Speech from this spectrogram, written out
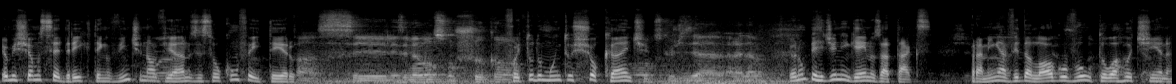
Eu me chamo Cedric, tenho 29 anos e sou confeiteiro. Foi tudo muito chocante. Eu não perdi ninguém nos ataques. Para mim, a vida logo voltou à rotina.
